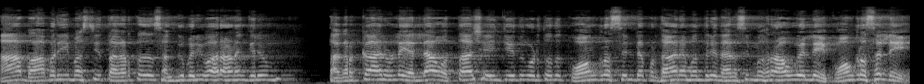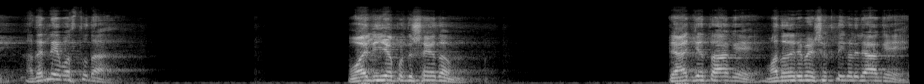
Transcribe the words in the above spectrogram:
ആ ബാബറി മസ്ജിദ് തകർത്തത് സംഘപരിവാറാണെങ്കിലും തകർക്കാനുള്ള എല്ലാ ഒത്താശയും ചെയ്തു കൊടുത്തത് കോൺഗ്രസിന്റെ പ്രധാനമന്ത്രി നരസിംഹറാവു അല്ലേ? കോൺഗ്രസ് അല്ലേ? അതല്ലേ വസ്തുത. വലിയ പ്രതിഷേധം. രാജ്യത്താകെ മതനിരപേക്ഷ ശക്തികളിലാകെ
